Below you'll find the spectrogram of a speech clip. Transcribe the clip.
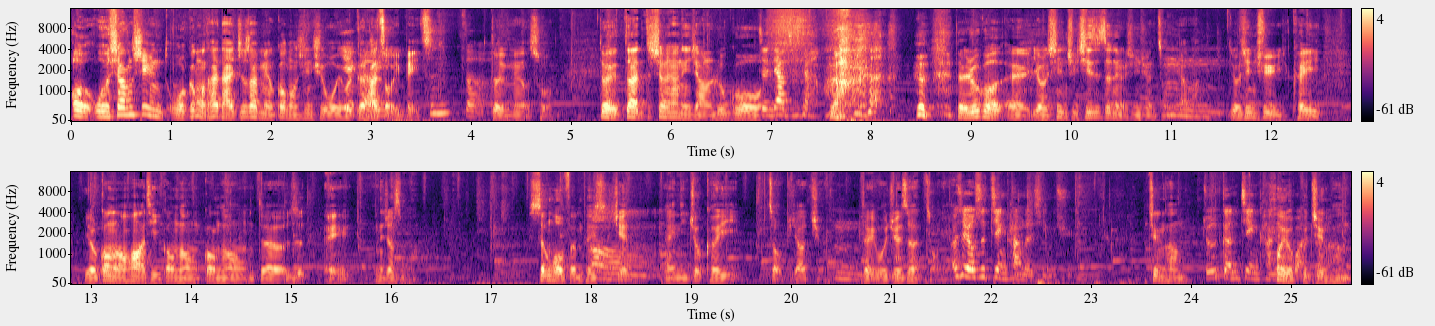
哦，我相信我跟我太太就算没有共同兴趣，我也会跟她走一辈子。真的。对，没有错。对，但就像你讲的，如果剪掉剪掉。对如果呃有兴趣，其实真的有兴趣很重要啊。嗯有兴趣可以有共同话题，共同共同的日哎、那叫什么？生活分配时间，哎、嗯你就可以走比较久。嗯，对，我觉得这很重要而。且又是健康的兴趣，健康就是跟健康会有不健康的，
